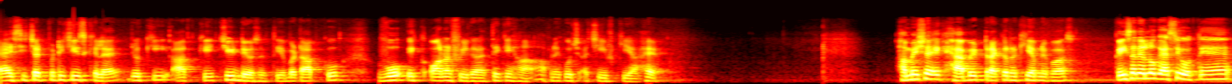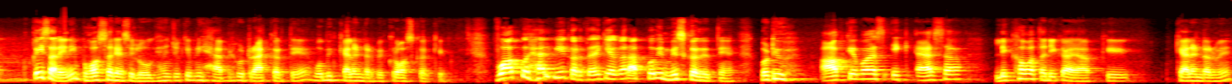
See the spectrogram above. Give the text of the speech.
ऐसी चटपटी चीज़ खिलाए जो कि आपकी चीट डे हो सकती है बट आपको वो एक ऑनर फील कराते हैं कि हाँ आपने कुछ अचीव किया है। हमेशा एक हैबिट ट्रैकर रखिए अपने पास। कई सारे लोग ऐसे होते हैं कई सारे नहीं, बहुत सारे ऐसे लोग हैं जो कि अपनी हैबिट को ट्रैक करते हैं, वो भी कैलेंडर पे क्रॉस करके। वो आपको हेल्प ये करता है कि अगर आप कभी मिस कर देते हैं बट यू आपके पास एक ऐसा लिखा हुआ तरीका है आपके कैलेंडर में,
